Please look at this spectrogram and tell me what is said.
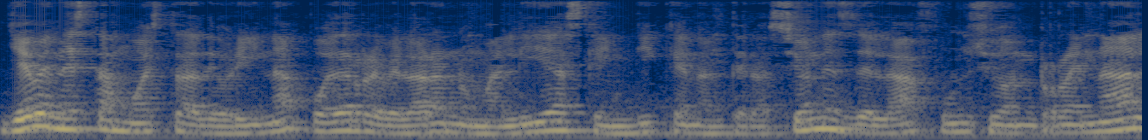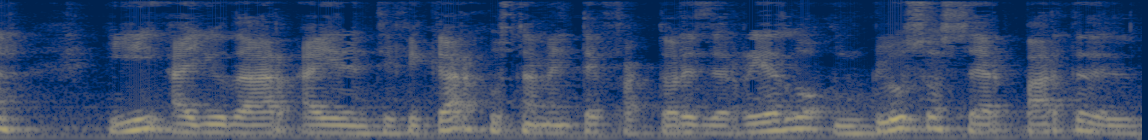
lleven esta muestra de orina, puede revelar anomalías que indiquen alteraciones de la función renal y ayudar a identificar justamente factores de riesgo incluso ser parte del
